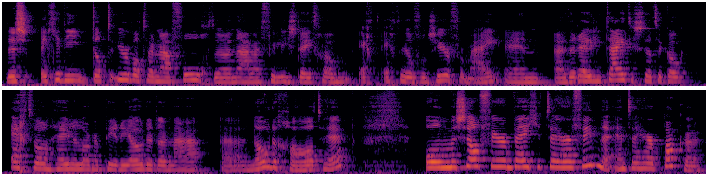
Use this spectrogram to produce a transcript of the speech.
Dus weet je, die, dat uur wat daarna volgde, na mijn verlies, deed gewoon echt, echt heel veel zeer voor mij. En uh, de realiteit is dat ik ook echt wel een hele lange periode daarna uh, nodig gehad heb. Om mezelf weer een beetje te hervinden en te herpakken.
